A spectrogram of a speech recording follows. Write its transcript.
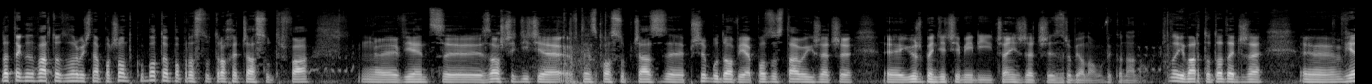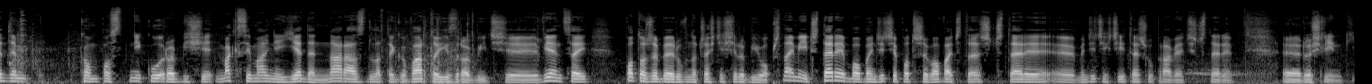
Dlatego warto to zrobić na początku, bo to po prostu trochę czasu trwa, e, więc e, zaoszczędzicie w ten sposób czas e, przy budowie pozostałych rzeczy. e, Już będziecie mieli część rzeczy zrobioną, wykonaną. No i warto dodać, że e, w jednym kompostniku robi się maksymalnie jeden naraz, dlatego warto ich zrobić e, więcej, po to, żeby równocześnie się robiło przynajmniej cztery, bo będziecie potrzebować też cztery, e, będziecie chcieli też uprawiać cztery e, roślinki.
